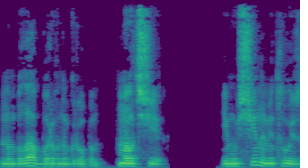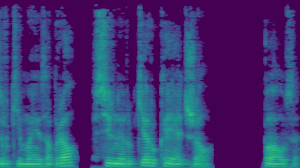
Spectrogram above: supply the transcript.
но была оборвана грубым. «Молчи!» И мужчина метлу из руки моей забрал, в сильной руке рукоять сжал. Пауза.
